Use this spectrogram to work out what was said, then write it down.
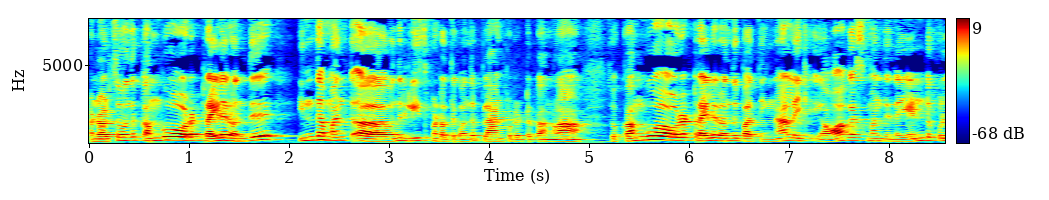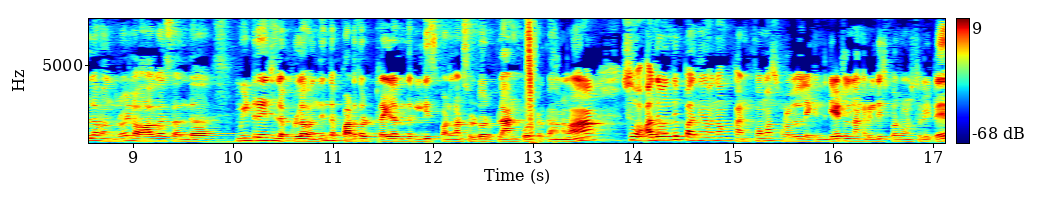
அண்ட் ஆல்சோ வந்து கங்குவாவோட ட்ரைலர் வந்து இந்த மந்த் வந்து ரிலீஸ் பண்ணுறதுக்கு வந்து பிளான் போட்டுட்ருக்காங்களாம். ஸோ கங்குவாவோட ட்ரைலர் வந்து பார்த்தீங்கன்னா லைக் ஆகஸ்ட் மந்த் இந்த எண்டுக்குள்ளே வந்துடும் இல்லை ஆகஸ்ட் அந்த மிட் ரேஞ்சில்க்குள்ளே வந்து இந்த படத்தோட ட்ரைலர் வந்து ரிலீஸ் பண்ணலாம்னு சொல்லிட்டு ஒரு பிளான் போட்டிருக்காங்களாம் ஸோ அது வந்து பார்த்தீங்கன்னா வந்து அவங்க கன்ஃபார்மாக சொல்லலை. லைக் இந்த டேட்டில் நாங்கள் ரிலீஸ் பண்ணுவோம்னு சொல்லிட்டு.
